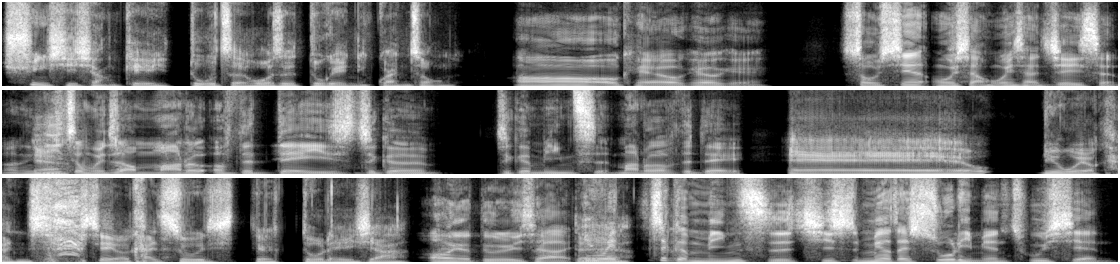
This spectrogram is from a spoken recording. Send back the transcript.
讯息，想给读者或是读给你观众的。哦，OK OK OK。首先，我想问一下 Jason 你怎么会知道 Model of the Days 这个这个名词？Model of the Day 诶，因为我有看，就 有看书，就读了一下。哦，有读了一下，因为这个名词其实没有在书里面出现，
